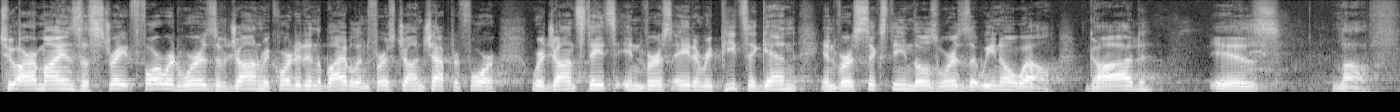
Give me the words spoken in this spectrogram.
to our minds the straightforward words of John recorded in the Bible in 1 John chapter 4, where John states in verse 8 and repeats again in verse 16 those words that we know well God is love.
